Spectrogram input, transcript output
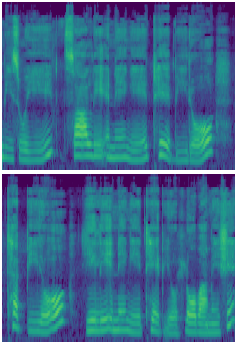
နှံ့ပြီဆိုရင်စားလေးအနှဲငယ်ထည့်ပြီးတော့ထပ်ပြီးတော့ရေလေးအနှဲငယ်ထည့်ပြီးတော့လှော်ပါမယ်ရှင်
